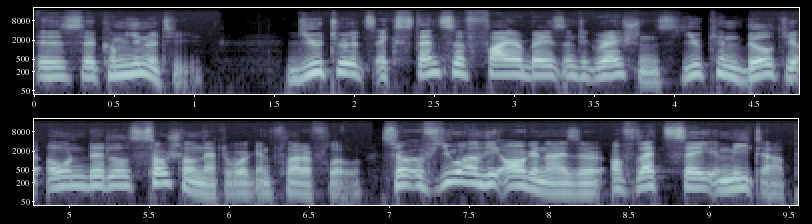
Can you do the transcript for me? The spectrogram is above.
is a community. Due to its extensive Firebase integrations, you can build your own little social network in Flutterflow. So if you are the organizer of, let's say, a meetup,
